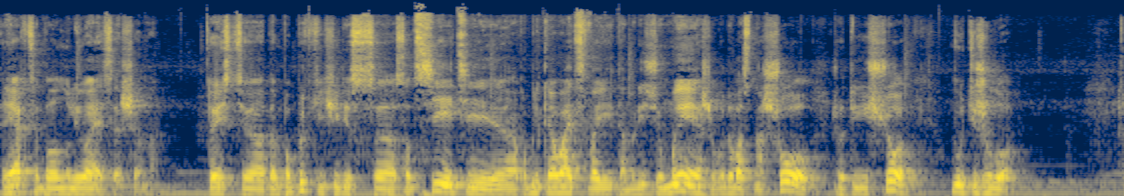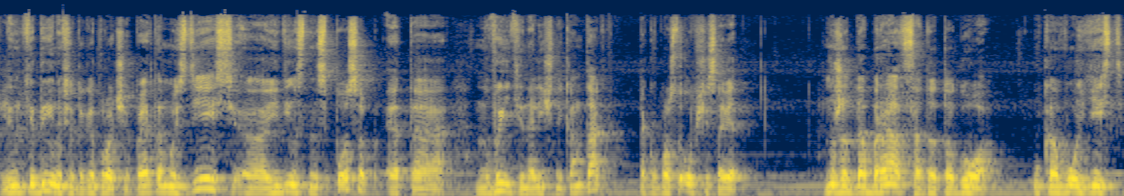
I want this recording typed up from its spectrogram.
Реакция была нулевая совершенно. То есть э, там попытки через э, соцсети опубликовать свои там резюме, что кто вас нашел, что-то еще, ну тяжело. LinkedIn и все такое прочее. Поэтому здесь э, единственный способ это выйти на личный контакт, такой просто общий совет. Нужно добраться до того, у кого есть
